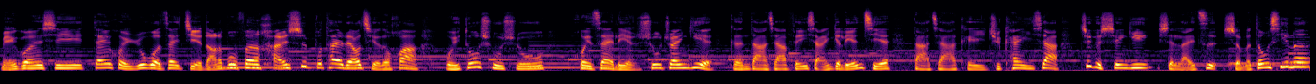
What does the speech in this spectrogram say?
没关系，待会如果在解答的部分还是不太了解的话，维多叔叔会在脸书专业跟大家分享一个连结，大家可以去看一下这个声音是来自什么东西呢？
